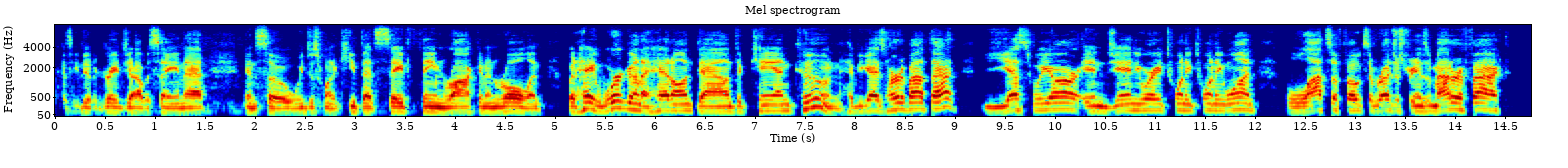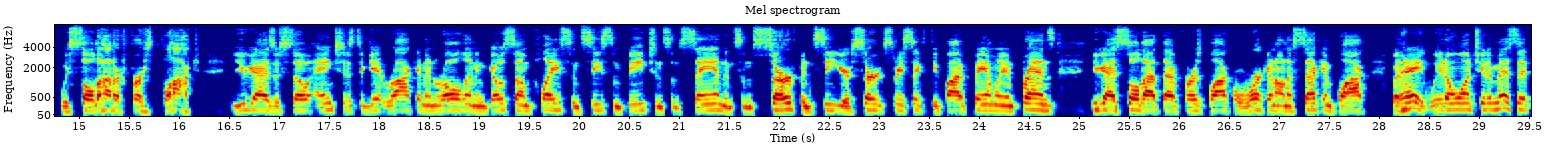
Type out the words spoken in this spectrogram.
because he did a great job of saying that. And so we just want to keep that safe theme rocking and rolling. But hey, we're going to head on down to Cancun. Have you guys heard about that? Yes, we are in January 2021. Lots of folks have registered. As a matter of fact, we sold out our first block. You guys are so anxious to get rocking and rolling and go someplace and see some beach and some sand and some surf and see your Surge 365 family and friends. You guys sold out that first block. We're working on a second block. But hey, we don't want you to miss it.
